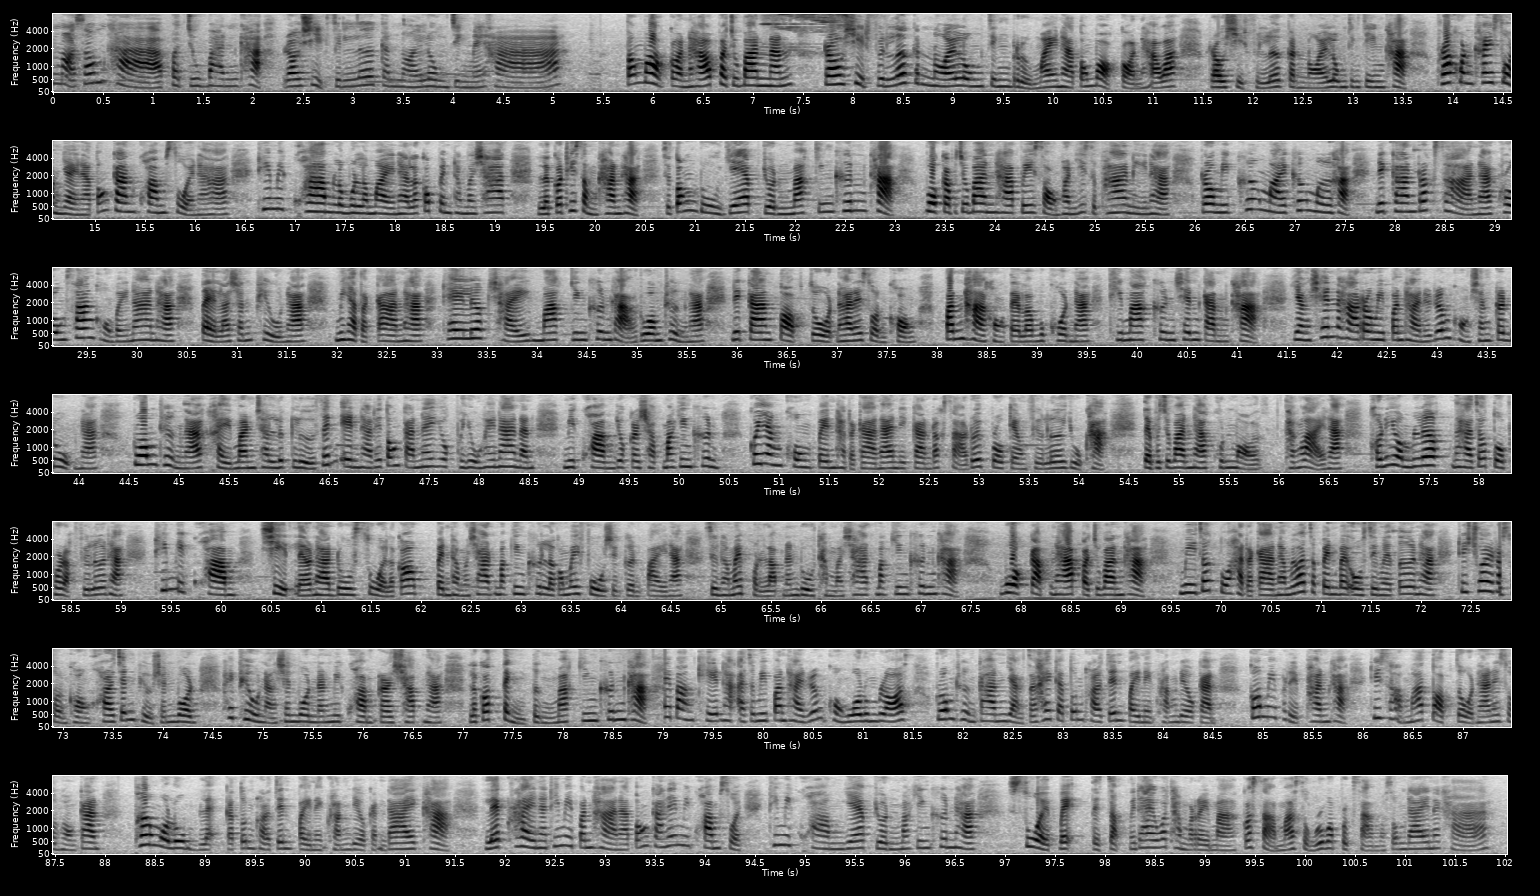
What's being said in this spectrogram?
คุณหมอส้มค่ะปัจจุบันค่ะ เราฉีดฟิลเลอร์กันน้อยลงจริงไหมคะ ต้องบอกก่อนนะคะว่าปัจจุบันนั้น เราฉีดฟิลเลอร์กันน้อยลงจริงหรือไม่นะคะต้องบอกก่อนนะคะว่าเราฉีดฟิลเลอร์กันน้อยลงจริง ๆ ค่ะ เพราะคนไข้ส่วนใหญ่นะต้องการความสวยนะคะ ที่มีความละมุนละไมนะคะแล้วก็เป็นธรรมชาติ แล้วก็ที่สำคัญค่ะ จะต้องดูแยบยนต์มากยิ่งขึ้นค่ะ บวกกับปัจจุบันนะคะปี 2025 นี้นะคะ เรามีเครื่องไม้เครื่องมือค่ะ ในการรักษานะโครงสร้างของใบหน้านะคะ แต่ละชั้นผิวนะคะมีหัตถการนะคะที่ให้เลือกใช้มากยิ่งขึ้นค่ะ รวมถึงนะคะในการตอบโจทย์นะคะในส่วนของปัญหาของแต่ละบุคคลนะที่มากขึ้นเช่นกันค่ะ อย่างเช่นนะคะเรามีปัญหาในเรื่องของชั้นกระดูกนะรวมถึงนะไขมันชั้นลึกหรือเส้นเอ็นนะที่ต้องการให้ยกพยุงให้หน้านั้น มีความยกกระชับมากยิ่งขึ้น ก็ยังคงเป็นหัตถการนะในการรักษาด้วยโปรแกรมฟิลเลอร์อยู่ค่ะ แต่ปัจจุบันนะคุณหมอทั้งหลายนะเขานิยมเลือกนะคะเจ้าตัว product filler นะที่มีความฉีดแล้วนะคะดูสวยแล้วก็เป็นธรรมชาติมากยิ่งขึ้น แล้วก็ไม่ฟูจนเกินไปนะซึ่งทำให้ผลลัพธ์นั้นดูธรรมชาติมากยิ่งขึ้นค่ะบวกกับนะคะปัจจุบันค่ะ มีเจ้าตัวหัตถการนะไม่ว่าจะเป็น biosimeter นะคะที่ช่วยในส่วนของคอลลาเจนผิวชั้นบน ให้ผิวหนังชั้นบนนั้นมีความกระชับนะแล้วก็เต่งตึงมากยิ่งขึ้นค่ะในบางเคสนะคะอาจจะมีปัญหาเรื่องของ volume loss รวมถึงการอยากจะให้กระตุ้นคอลลาเจนไปในครั้งเดียวกัน ก็มีผลิตภัณฑ์ค่ะ ที่สามารถตอบโจทย์นะในส่วนของการ เพิ่มวอลุ่มและกระตุ้นคอลลาเจนไปในครั้งเดียวกันได้ค่ะ และใครนะที่มีปัญหานะต้องการให้มีความสวยที่มีความแยบยนต์มากยิ่งขึ้นนะคะ สวยเป๊ะแต่จับไม่ได้ว่าทำอะไรมา ก็สามารถส่งรูปมาปรึกษาหมอส้มได้นะคะ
